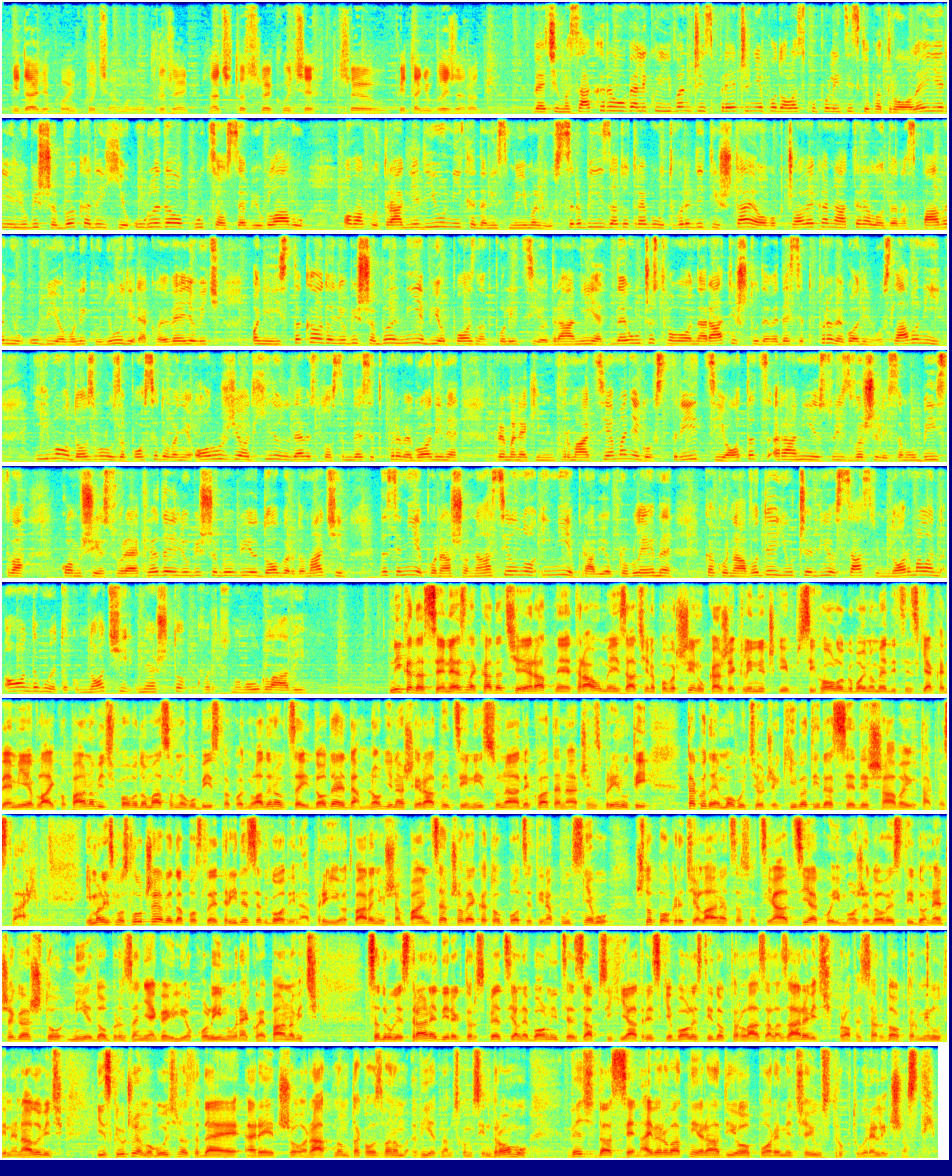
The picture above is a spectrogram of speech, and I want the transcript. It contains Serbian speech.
i dalje po ovim kućama u okruženju. Znači to su sve kuće, to sve u pitanju bliža rodbina. Veći masakar u Velikoj Ivanči sprečen je po dolasku policijske patrole jer je Ljubiša B. kada ih je ugledao pucao sebi u glavu. Ovakvu tragediju nikada nismo imali u Srbiji, zato treba utvrditi šta je ovog čoveka nateralo da na spavanju ubije ovoliko ljudi, rekao je Veljović. On je istakao da Ljubiša B. nije bio poznat policiji od ranije, da je učestvovao na ratištu 91. godine u Slavoniji i imao dozvolu za posjedovanje oružja od 1981. godine. Prema nekim informacijama, njegov stri stric i otac ranije su izvršili samoubistva. Komšije su rekle da je Ljubiša bio dobar domaćin, da se nije ponašao nasilno i nije pravio probleme. Kako navode, juče je bio sasvim normalan, a onda mu je tokom noći nešto kvrcnulo u glavi. Nikada se ne zna kada će ratne traume izaći na površinu, kaže klinički psiholog Vojnomedicinske akademije Vlajko Panović povodom masovnog ubistva kod Mladenovca i dodaje da mnogi naši ratnici nisu na adekvatan način zbrinuti, tako da je moguće očekivati da se dešavaju takve stvari. Imali smo slučajeve da posle 30 godina pri otvaranju šampanjca čoveka to podsjeti na pucnjavu, što pokreće lanac asocijacija koji može dovesti do nečega što nije dobro za njega ili okolinu, rekao je Panović. Sa druge strane, direktor specijalne bolnice za psihijatrijske bolesti dr. Laza Lazarević, profesor dr. Milutin Nenadović, isključuje mogućnost da je reč o ratnom takozvanom vijetnamskom sindromu, već da se najverovatnije radi o poremećaju strukture ličnosti.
